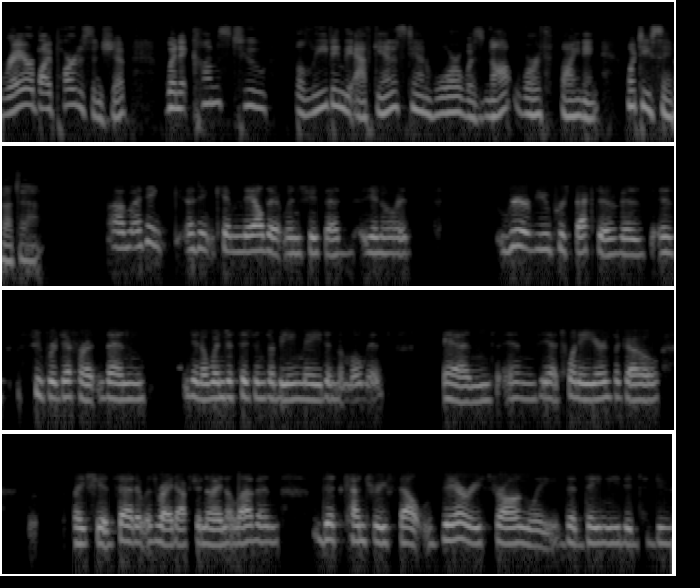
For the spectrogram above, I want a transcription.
rare bipartisanship when it comes to believing the Afghanistan war was not worth fighting. What do you say about that? Um, I think I think Kim nailed it when she said, you know, it's rear view perspective is is super different than you know when decisions are being made in the moment. And and yeah, 20 years ago, like she had said, it was right after 9/11. This country felt very strongly that they needed to do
